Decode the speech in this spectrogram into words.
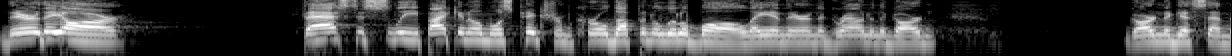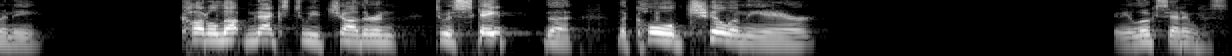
there they are, fast asleep. I can almost picture them curled up in a little ball, laying there in the ground in the garden, Garden of Gethsemane, cuddled up next to each other and to escape the, the cold chill in the air. And he looks at him and goes,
